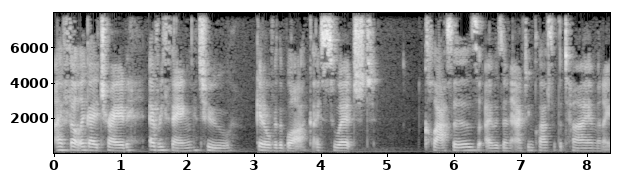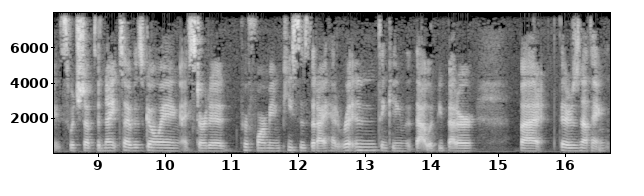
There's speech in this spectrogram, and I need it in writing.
I felt like I tried everything to get over the block. I switched classes. I was in acting class at the time and I switched up the nights I was going. I started performing pieces that I had written, thinking that that would be better, but there's nothing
